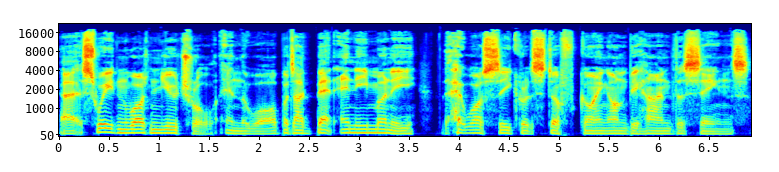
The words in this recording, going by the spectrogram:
Uh, Sweden was neutral in the war, but I bet any money there was secret stuff going on behind the scenes.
